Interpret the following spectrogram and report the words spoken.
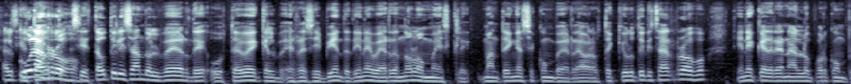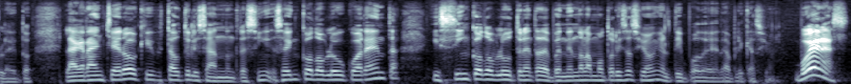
El si está, rojo. Si está utilizando el verde, usted ve que el, el recipiente tiene verde, no lo mezcle, manténgase con verde. Ahora, usted quiere utilizar el rojo, tiene que drenarlo por completo. La Gran Cherokee está utilizando entre 5W40 y 5W30, dependiendo de la motorización y el tipo de, de aplicación. Buenas.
